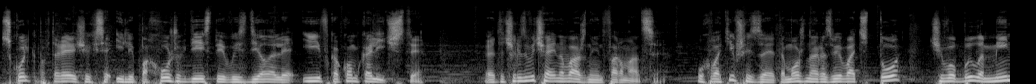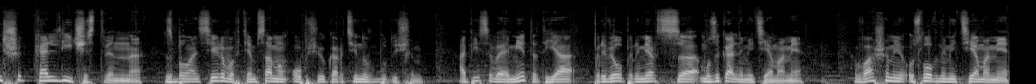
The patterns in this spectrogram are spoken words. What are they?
Сколько повторяющихся или похожих действий вы сделали и в каком количестве. Это чрезвычайно важная информация. Ухватившись за это, можно развивать то, чего было меньше количественно, сбалансировав тем самым общую картину в будущем. Описывая метод, я привел пример с музыкальными темами – Вашими условными темами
